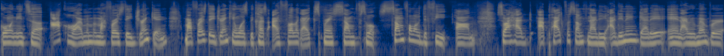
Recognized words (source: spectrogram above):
going into alcohol. I remember my first day drinking. My first day drinking was because I felt like I experienced some some form of defeat. Um, so I had applied for something I didn't I didn't get it, and I remember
